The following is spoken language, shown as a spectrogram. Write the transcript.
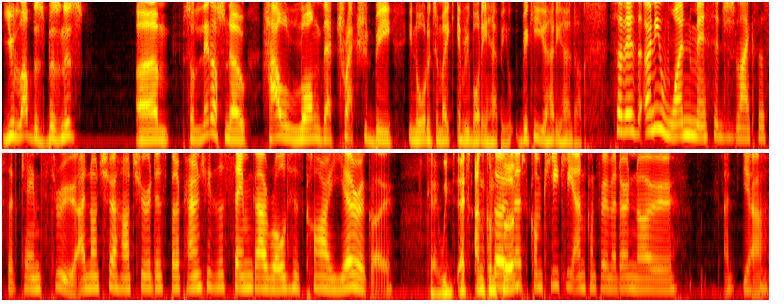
you love this business. Um, so let us know how long that track should be in order to make everybody happy. Vicky, you had your hand up. So there's only one message like this that came through. I'm not sure how true it is, but apparently the same guy rolled his car a year ago. Okay, we that's unconfirmed. So that's completely unconfirmed. I don't know. I, yeah,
